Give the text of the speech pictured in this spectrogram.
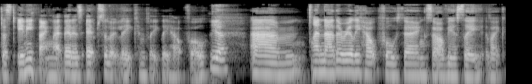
just anything like that is absolutely completely helpful. Yeah. Um, another really helpful thing, so obviously, like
